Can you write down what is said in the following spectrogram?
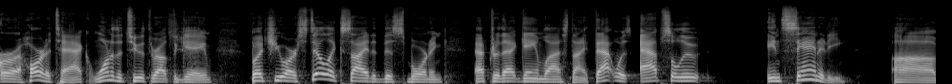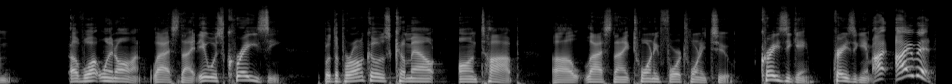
or a heart attack, one of the two throughout the game, but you are still excited this morning after that game last night. That was absolute insanity um, of what went on last night. It was crazy, but the Broncos come out on top uh, last night, 24-22. Crazy game, crazy game. I, I admit,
